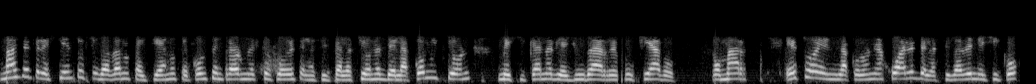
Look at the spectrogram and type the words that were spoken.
más de 300 ciudadanos haitianos se concentraron este jueves en las instalaciones de la Comisión Mexicana de Ayuda a Refugiados, Comar, eso en la colonia Juárez de la Ciudad de México,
